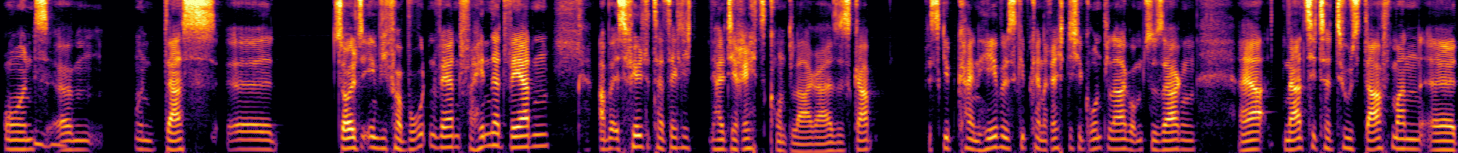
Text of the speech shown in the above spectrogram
Und, mhm. ähm, und das äh, sollte irgendwie verboten werden, verhindert werden. Aber es fehlte tatsächlich halt die Rechtsgrundlage. Also es gab es gibt keinen Hebel, es gibt keine rechtliche Grundlage, um zu sagen, naja, Nazi-Tattoos darf man äh,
